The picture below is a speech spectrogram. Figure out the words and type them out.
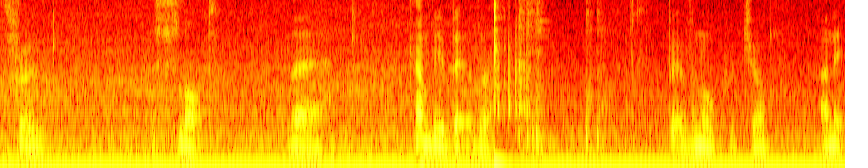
through the slot there. Can be a bit of a bit of an awkward job and it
